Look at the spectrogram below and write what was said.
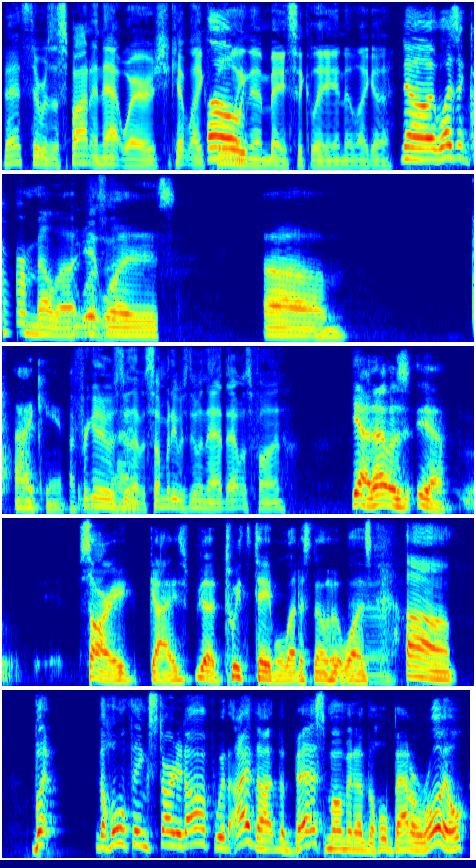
Bets there was a spot in that where she kept like Oh. fooling them basically into like a No, it wasn't Carmella. Was it it? was um I can't. I forget who was doing that, but somebody was doing that. That was fun. Yeah, that was yeah. Sorry, guys. Yeah, tweet the table. Let us know who it was. Yeah. Um, but the whole thing started off with I thought the best moment of the whole battle royal,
